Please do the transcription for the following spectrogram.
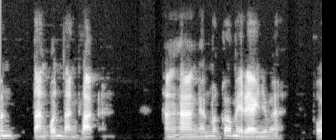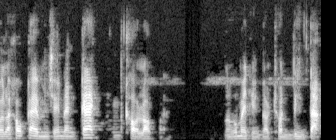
มันต่างคนต่างผลักห่างๆกันมันก็ไม่แรงใช่ไหมพอเวลาเข้าใกล้มันเสียงดังแกรกเข้าล็อกมันก็ไม่ถึงกับชนดึงตัก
